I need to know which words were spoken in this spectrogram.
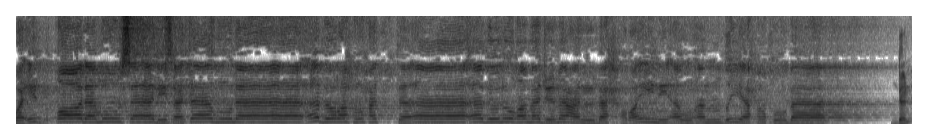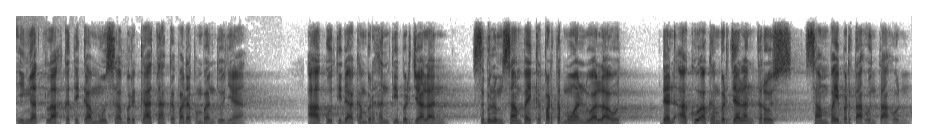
وإذ قال موسى لفتاه لا أبرح حتى أبلغ مجمع البحرين أو أمضي حقبا Dan ingatlah ketika Musa berkata kepada pembantunya, Aku tidak akan berhenti berjalan sebelum sampai ke pertemuan dua laut, dan aku akan berjalan terus sampai bertahun-tahun.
